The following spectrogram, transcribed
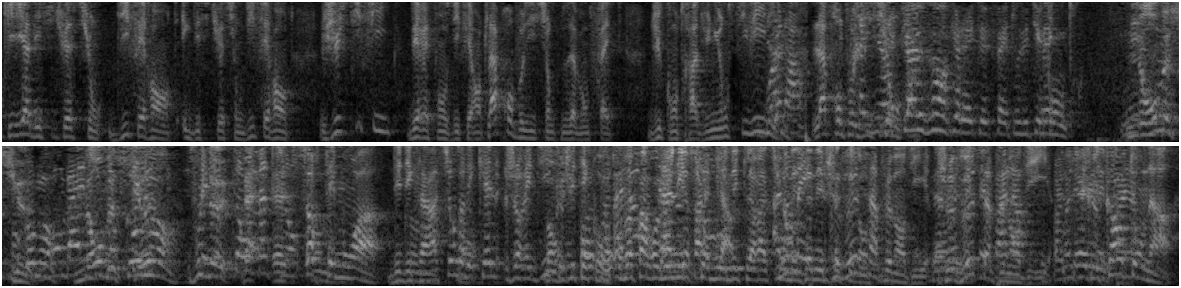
qu'il y a des situations différentes et que des situations différentes justifient des réponses différentes, la proposition que nous avons faite du contrat d'union civile, Voilà, la proposition Il y a 15 ans qu'elle a été faite, vous étiez contre. non, monsieur. Comment bah, non, monsieur. comment Vous ne. bah, euh. Sortez-moi des déclarations dans lesquelles j'aurais dit Bon, que j'étais on- contre. on va pas revenir sur vos déclarations Ah non, des années Je veux précédentes. simplement dire. Je veux simplement dire que quand on a.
